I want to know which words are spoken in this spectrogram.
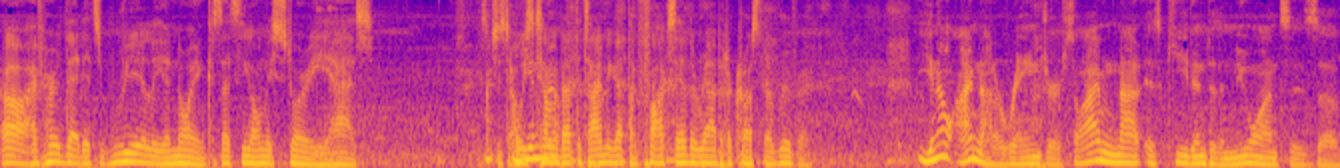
Oh, I've heard that it's really annoying because that's the only story he has. He's just always You telling know- about the time he got the fox and the rabbit across the river. You know, I'm not a ranger, so I'm not as keyed into the nuances of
